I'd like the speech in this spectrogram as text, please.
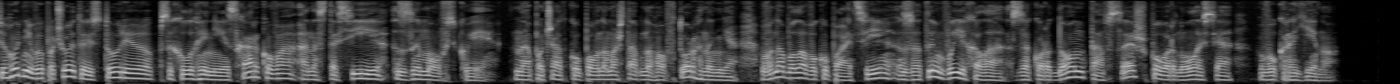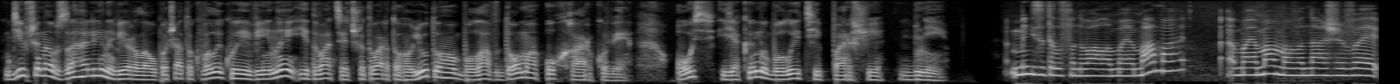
Сьогодні ви почуєте історію психологині з Харкова Анастасії Зимовської. На початку повномасштабного вторгнення вона була в окупації, затим виїхала за кордон та все ж повернулася в Україну. Дівчина взагалі не вірила у початок великої війни, і 24 лютого була вдома у Харкові. Ось якими були ті перші дні. Мені зателефонувала моя мама. Моя мама вона живе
